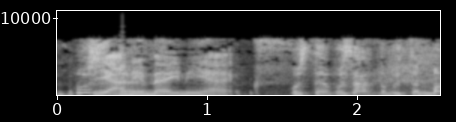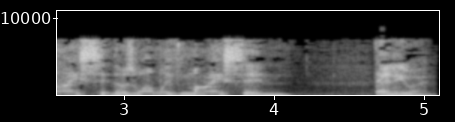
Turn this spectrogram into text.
the there? Animaniacs. Was there, was that with the mice in? There was one with mice in. Anyway,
